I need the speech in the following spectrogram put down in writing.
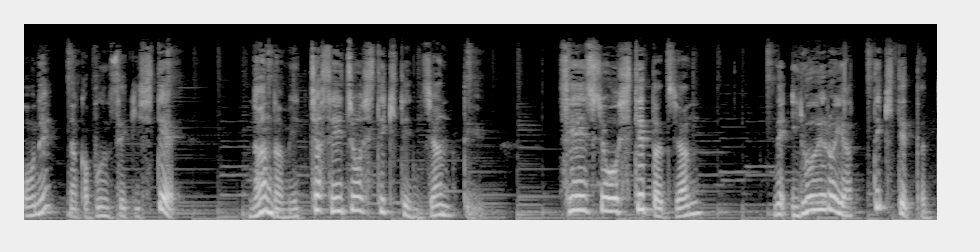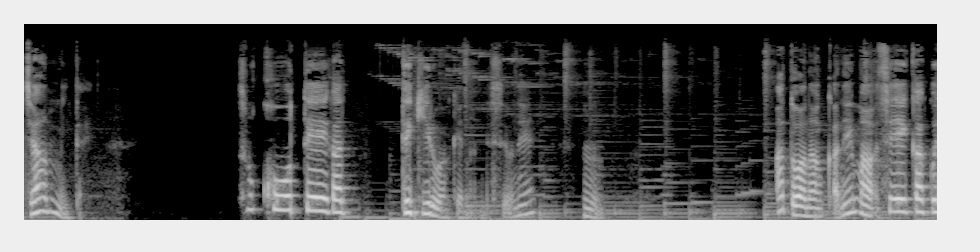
をねなんか分析してなんだめっちゃ成長してきてんじゃんっていう。成長してたじゃん。ねいろいろやってきてたじゃんみたいな。その肯定ができるわけなんですよね。うん、あとはなんかね、まあ、性格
